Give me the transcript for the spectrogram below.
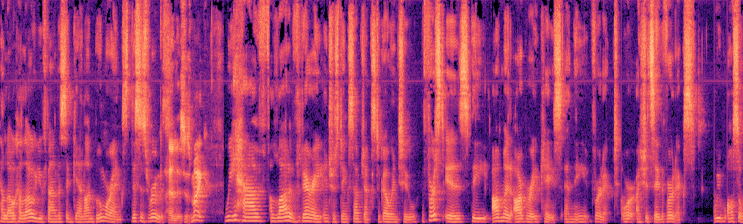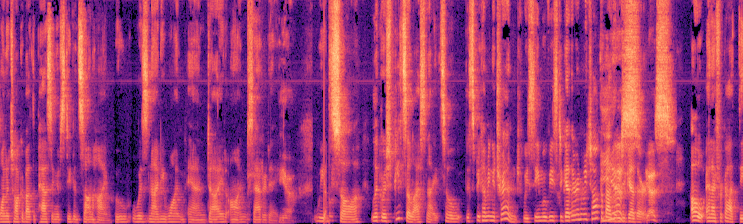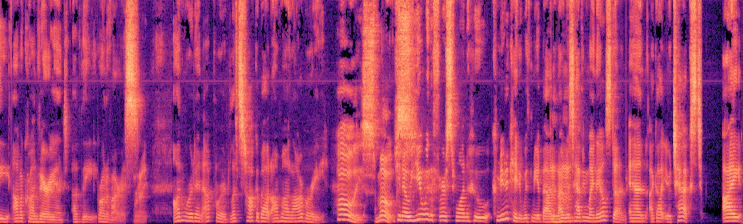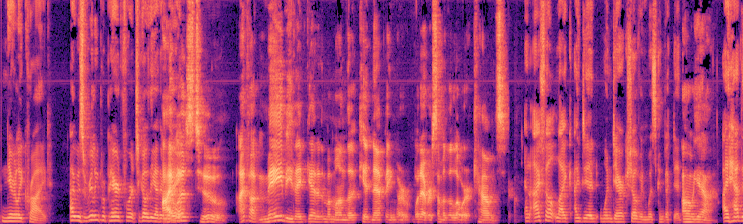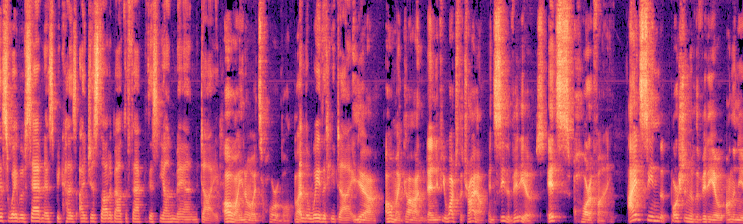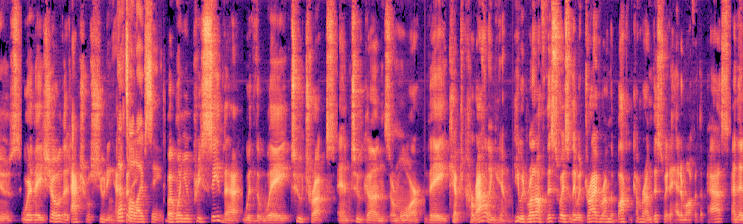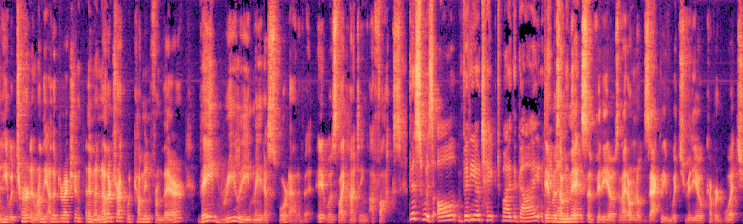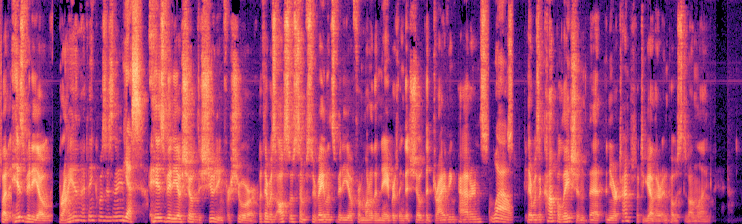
Hello, hello. You found us again on Boomerangs. This is Ruth. And this is Mike. We have a lot of very interesting subjects to go into. The first is the Ahmaud Arbery case and the verdict, or I should say the verdicts. We also want to talk about the passing of Stephen Sondheim, who was 91 and died on Saturday. Yeah. We saw Licorice Pizza last night, so it's becoming a trend. We see movies together and we talk about them Yes, together. Yes. Oh, and I forgot the Omicron variant of the coronavirus. Right. Onward and upward. Let's talk about Ahmaud Arbery. Holy smokes. You know, you were the first one who communicated with me about it. I Mhm. was having my nails done and I got your text. I nearly cried. I was really prepared for it to go the other way. I was too. I thought maybe they'd get him on the kidnapping or whatever, some of the lower counts. And I felt like I did when Derek Chauvin was convicted. Oh, yeah. I had this wave of sadness because I just thought about the fact that this young man died Oh, I know. It's horrible. But and the way that he died. Yeah. Oh my God. And if you watch the trial and see the videos, it's horrifying. I'd seen the portion of the video on the news where they show the actual shooting happening. That's all I've seen. But when you precede that with the way two trucks and two guns or more, they kept corralling him. He would run off this way, so they would drive around the block and come around this way to head him off at the pass. And then he would turn and run the other direction. And then another truck would come in from there. They really made a sport out of it. It was like hunting a fox. This was all videotaped by the guy. It was a mix of videos, and I don't know exactly which video covered which. But his video, Bryan, I think was his name. Yes. His video showed the shooting for sure, but there was also some surveillance video from one of the neighbors that showed the driving patterns. Wow. There was a compilation that the New York Times put together and posted online.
